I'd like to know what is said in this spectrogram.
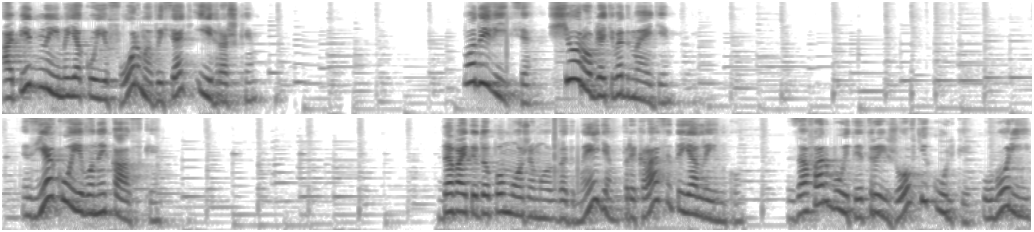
А під ними якої форми висять іграшки? Подивіться, що роблять ведмеді. З якої вони казки? Давайте допоможемо ведмедям прикрасити ялинку. Зафарбуйте три жовті кульки угорі.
